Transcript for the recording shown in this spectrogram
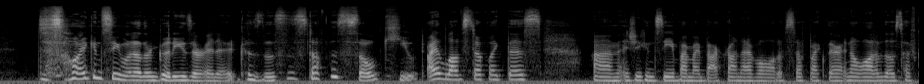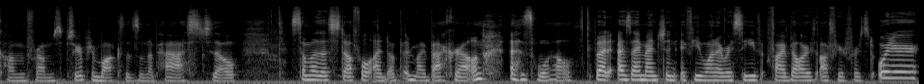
just so I can see what other goodies are in it because this is, stuff is so cute. I love stuff like this. Um, as you can see by my background, I have a lot of stuff back there, and a lot of those have come from subscription boxes in the past, so some of this stuff will end up in my background as well. But as I mentioned, if you want to receive $5 off your first order,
